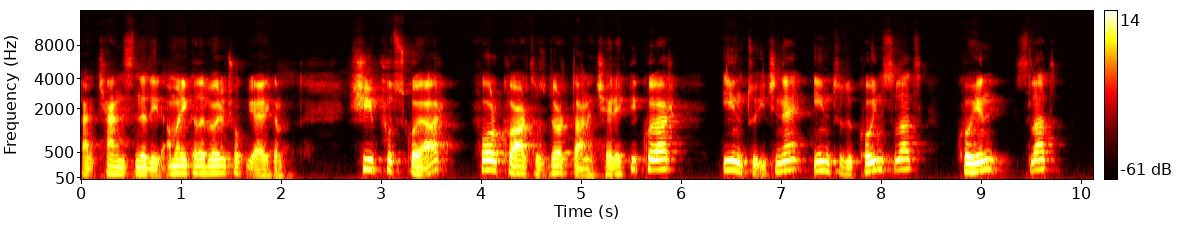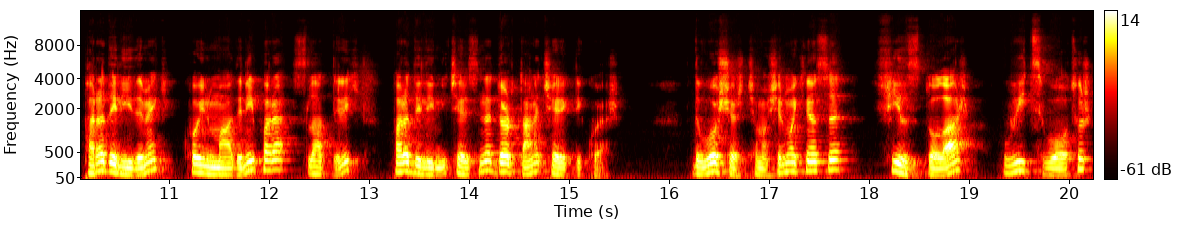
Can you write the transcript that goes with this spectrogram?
Yani kendisinde değil. Amerika'da böyle çok yaygın. She puts koyar, four quarters, 4 tane çeyreklik koyar. Into içine, into the coin slot. Coin slot para deliği demek. Coin madeni para, slot delik. Para deliğinin içerisinde 4 tane çeyreklik koyar. The washer çamaşır makinesi fills dolar with water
